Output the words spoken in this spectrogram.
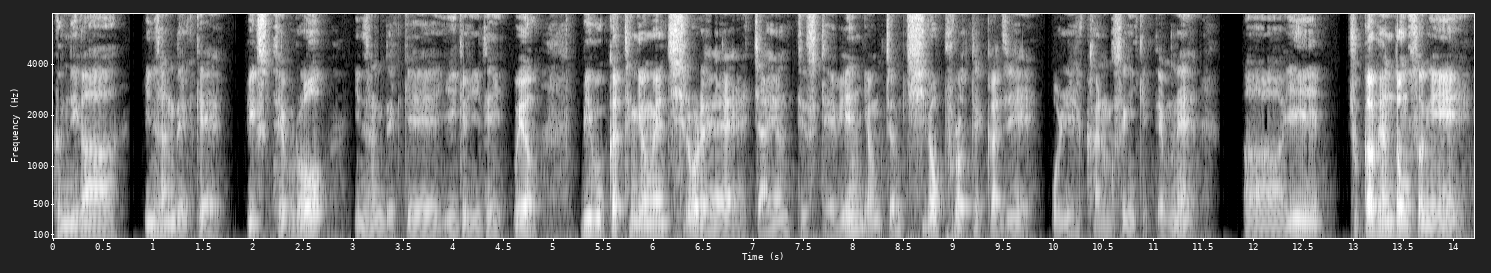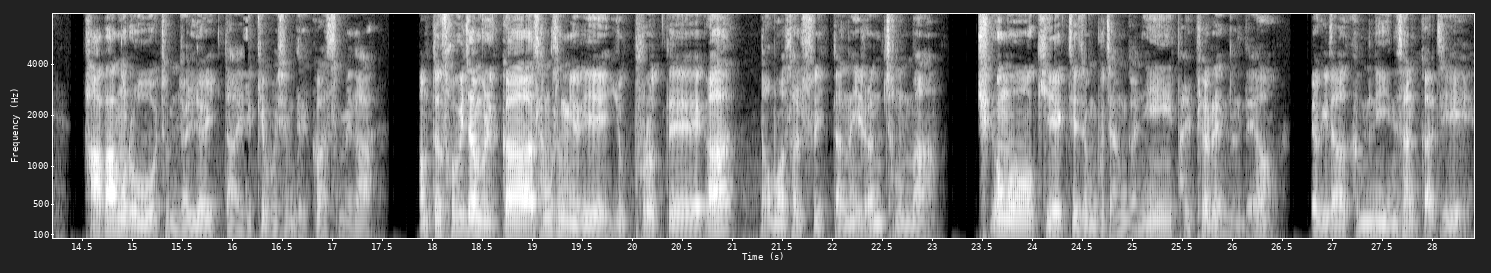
금리가 인상될 게 빅스텝으로 인상될 게 예견이 돼 있고요. 미국 같은 경우엔 7월에 자이언트 스텝인 0.75%대까지 올릴 가능성이 있기 때문에 어, 이 주가 변동성이 하방으로 좀 열려 있다 이렇게 보시면 될 것 같습니다. 아무튼 소비자 물가 상승률이 6%대가 넘어설 수 있다는 이런 전망 추경호 기획재정부 장관이 발표를 했는데요. 여기다가 금리 인상까지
